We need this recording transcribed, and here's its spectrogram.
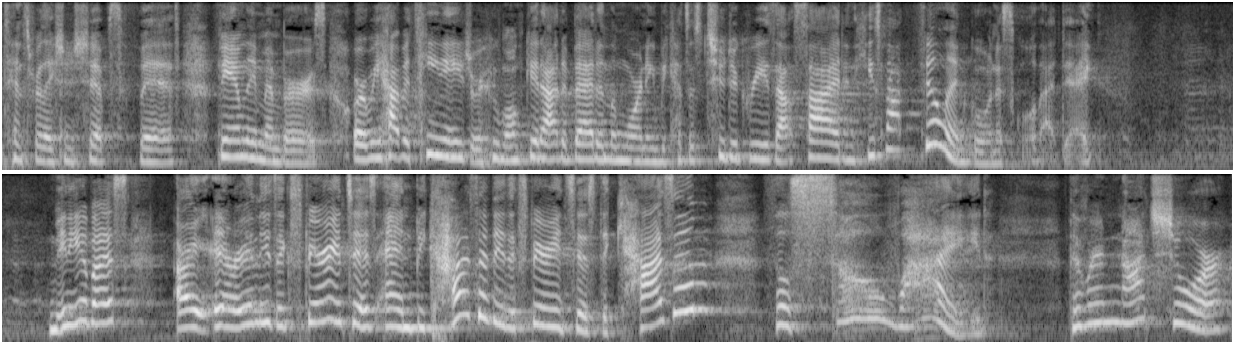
tense relationships with family members. Or we have a teenager who won't get out of bed in the morning because it's two degrees outside and he's not feeling going to school that day. Many of us are, are in these experiences, and because of these experiences, the chasm feels so wide that we're not sure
